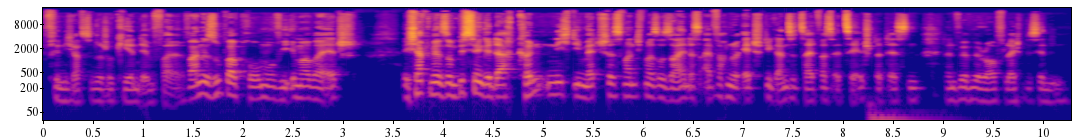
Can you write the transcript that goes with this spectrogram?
Finde ich absolut okay in dem Fall. War eine super Promo, wie immer bei Edge. Ich habe mir so ein bisschen gedacht, könnten nicht die Matches manchmal so sein, dass einfach nur Edge die ganze Zeit was erzählt stattdessen. Dann würden wir Raw vielleicht ein bisschen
